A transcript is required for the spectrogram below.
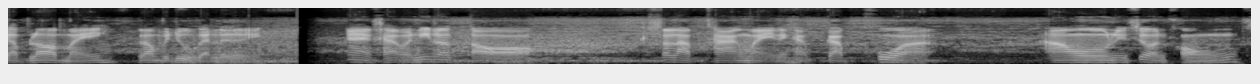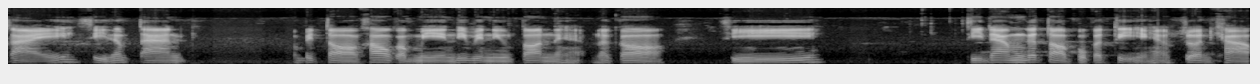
กลับรอบไหมลองไปดูกันเลยอ่าครับอันนี้เราต่อสลับทางใหม่นะครับกับขั้วเอาในส่วนของสายสีน้ำตาลไปต่อเข้ากับเมนที่เป็นนิวตันนะครับแล้วก็สีสีดำก็ต่อปกติครับ ส่วนขาว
